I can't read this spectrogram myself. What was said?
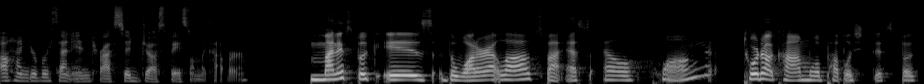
100% interested just based on the cover. My next book is The Water Outlaws by S.L. Huang. Tor.com will publish this book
